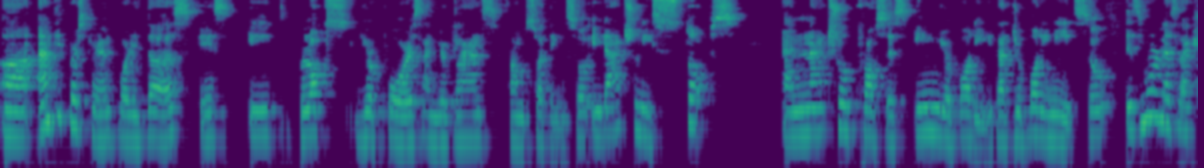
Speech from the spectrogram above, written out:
Uh, antiperspirant, what it does is it blocks your pores and your glands from sweating. So it actually stops a natural process in your body that your body needs. So it's more or less like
